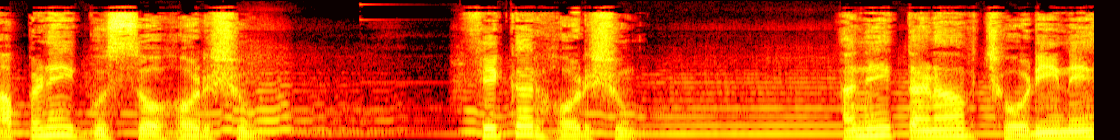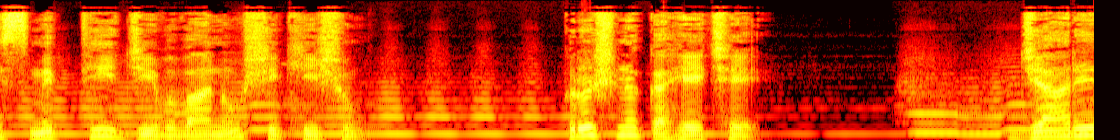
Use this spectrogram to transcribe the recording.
આપણે ગુસ્સો હોડશું, ફિકર હોડશું, અને તણાવ છોડીને સ્મિતથી જીવવાનું શીખીશું. કૃષ્ણ કહે છે, જ્યારે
